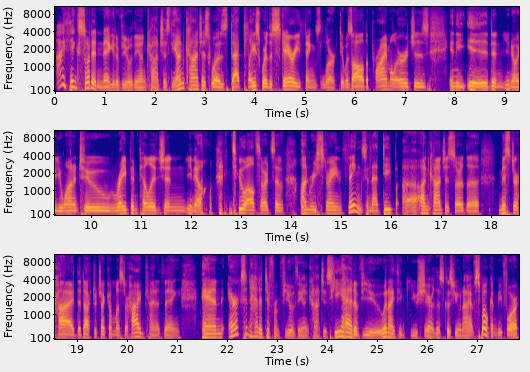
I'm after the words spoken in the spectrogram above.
I think sort of negative view of the unconscious. The unconscious was that place where the scary things lurked. It was all the primal urges in the id, and you know, you wanted to rape and pillage and you know, do all sorts of unrestrained things in that deep uh, unconscious, sort of the Mr. Hyde, the Dr. Jekyll, Mr. Hyde kind of thing. And Erickson had a different view of the unconscious. He had a view, and I think you share this because you and I have spoken before,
